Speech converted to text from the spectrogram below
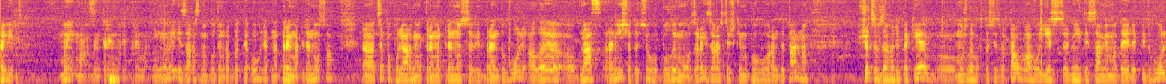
Привіт! Ми магазин тримерів Trimmer in.ua і зараз ми будемо робити огляд на тример для носа. Е, Це популярний тример для носа від бренду Воль, але е, в нас раніше до цього були мозери. І зараз трішки ми поговоримо детально. Що це взагалі таке? Е, Можливо, хтось і звертав увагу. Є одні й ті самі моделі під Воль,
